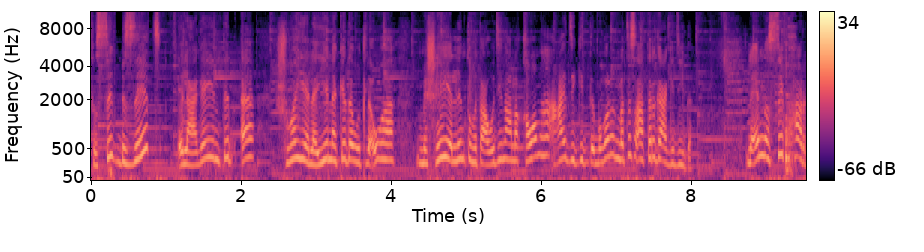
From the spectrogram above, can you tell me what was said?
في الصيف بالذات العجاين تبقى شوية لينة كده وتلاقوها مش هي اللي أنتم متعودين على قوامها عادي جدا. مجرد ما تسقع ترجع جديدة. لأن الصيف حر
